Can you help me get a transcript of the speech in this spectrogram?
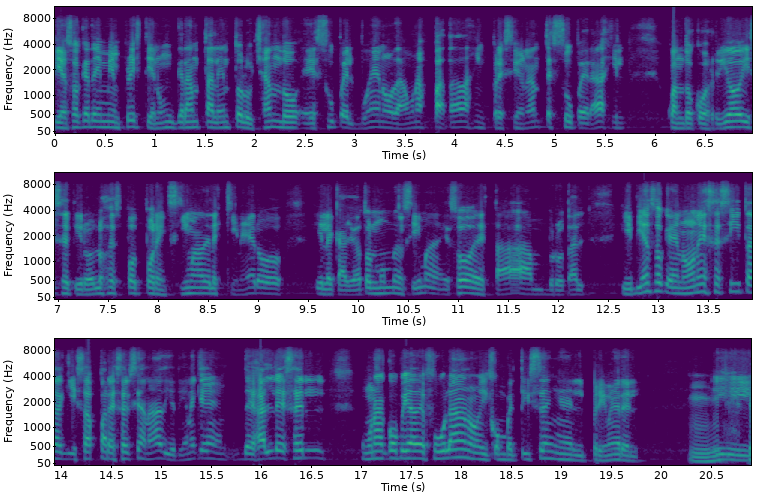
Pienso que Damien Priest tiene un gran talento luchando, es súper bueno, da unas patadas impresionantes, súper ágil. Cuando corrió y se tiró los spots por encima del esquinero y le cayó a todo el mundo encima, eso está brutal. Y pienso que no necesita quizás parecerse a nadie, tiene que dejar de ser una copia de fulano y convertirse en el primer él. y,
